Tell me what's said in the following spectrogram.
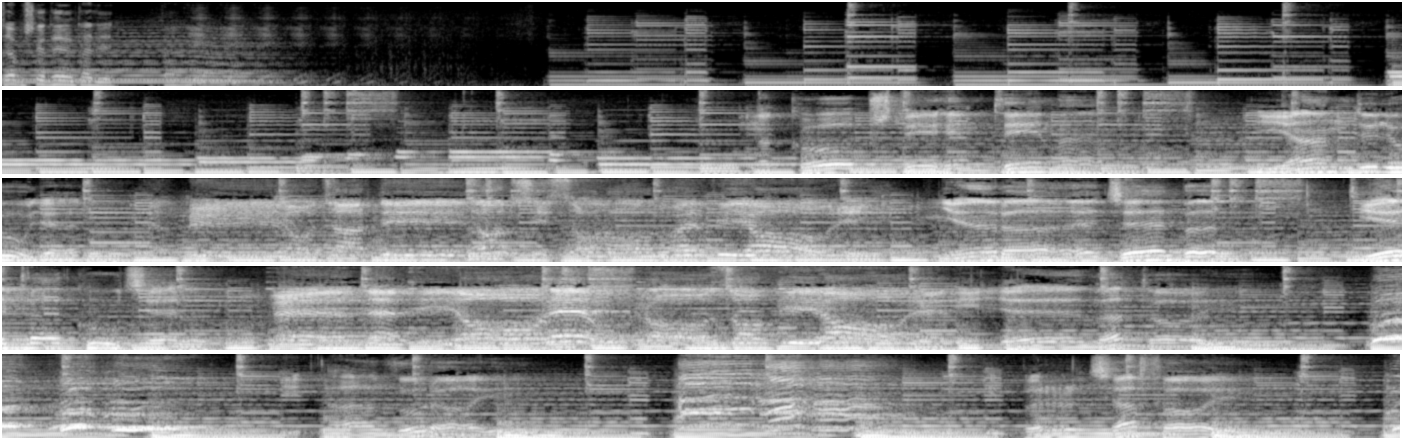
Чапушка дерен тади. Yandülüle Bir o tardi Tjetra e kuqe verde fiore, un rosso fiore. I ledhatoj I adhuroj I përqafoj Por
